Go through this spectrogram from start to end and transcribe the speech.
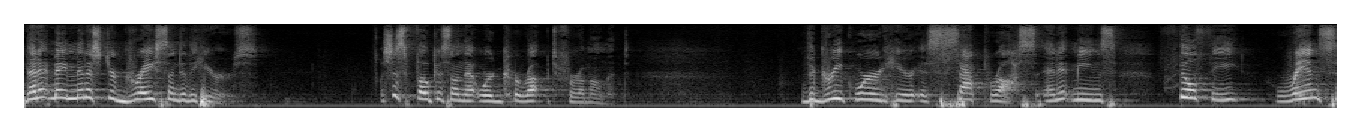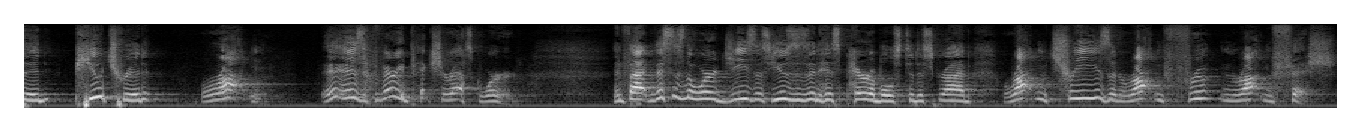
that it may minister grace unto the hearers. Let's just focus on that word corrupt for a moment. The Greek word here is sapros, and it means filthy, rancid, putrid, rotten. It is a very picturesque word. In fact, this is the word Jesus uses in his parables to describe rotten trees and rotten fruit and rotten fish.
